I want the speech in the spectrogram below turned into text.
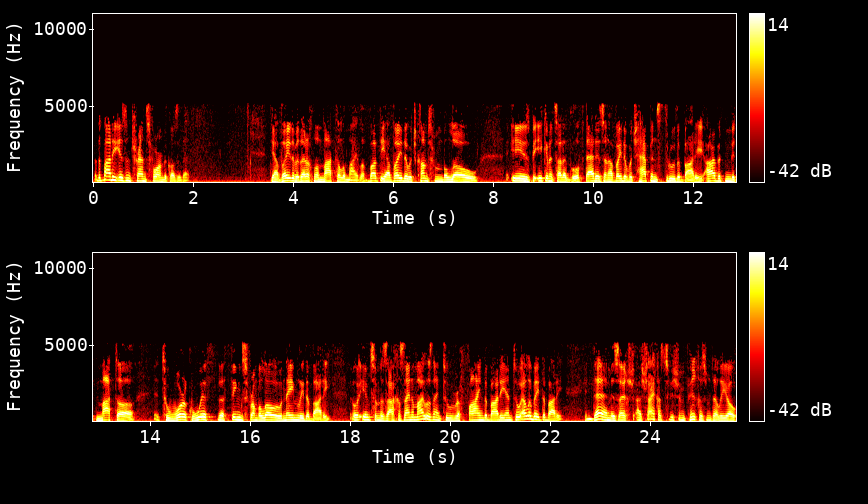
But the body isn't transformed because of that. The Aveda but the Aveda which comes from below is Be'ikim Tzadaguf. That is an Aveda which happens through the body. Arbet Mitmata, to work with the things from below, namely the body to refine the body and to elevate the body. In them is zwischen Pinchas and Elio.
